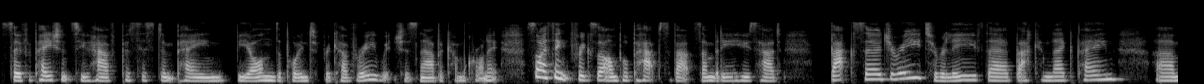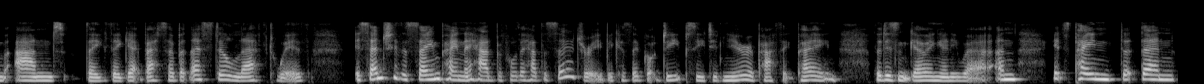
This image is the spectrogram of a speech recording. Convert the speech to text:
So, for patients who have persistent pain beyond the point of recovery, which has now become chronic. So, I think, for example, perhaps about somebody who's had back surgery to relieve their back and leg pain, um, and they, they get better, but they're still left with essentially the same pain they had before they had the surgery because they've got deep seated neuropathic pain that isn't going anywhere. And it's pain that then,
